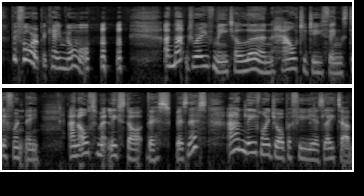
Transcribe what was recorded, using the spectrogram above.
before it became normal. and that drove me to learn how to do things differently and ultimately start this business and leave my job a few years later.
